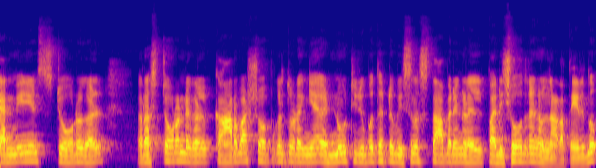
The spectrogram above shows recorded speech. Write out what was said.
കൺവീനിയൻസ് സ്റ്റോറുകൾ റെസ്റ്റോറന്റുകൾ കാർ വാഷ് ഷോപ്പുകൾ തുടങ്ങിയ എണ്ണൂറ്റി ഇരുപത്തെട്ട് ബിസിനസ് സ്ഥാപനങ്ങളിൽ പരിശോധനകൾ നടത്തിയിരുന്നു.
